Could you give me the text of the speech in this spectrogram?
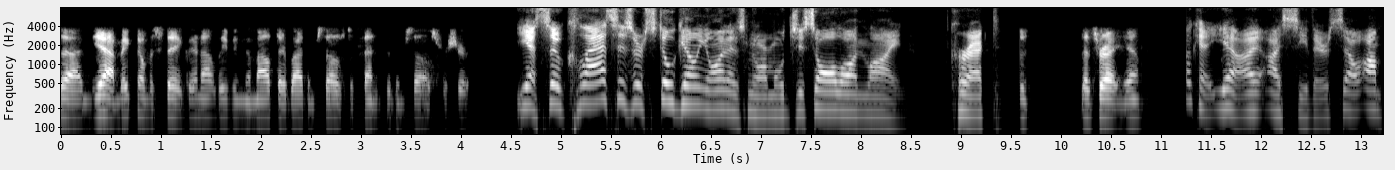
uh, yeah, make no mistake, they're not leaving them out there by themselves to fend for themselves for sure. Yeah, so classes are still going on as normal, just all online, correct? That's right, yeah. Okay, yeah, I, I see there. So um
